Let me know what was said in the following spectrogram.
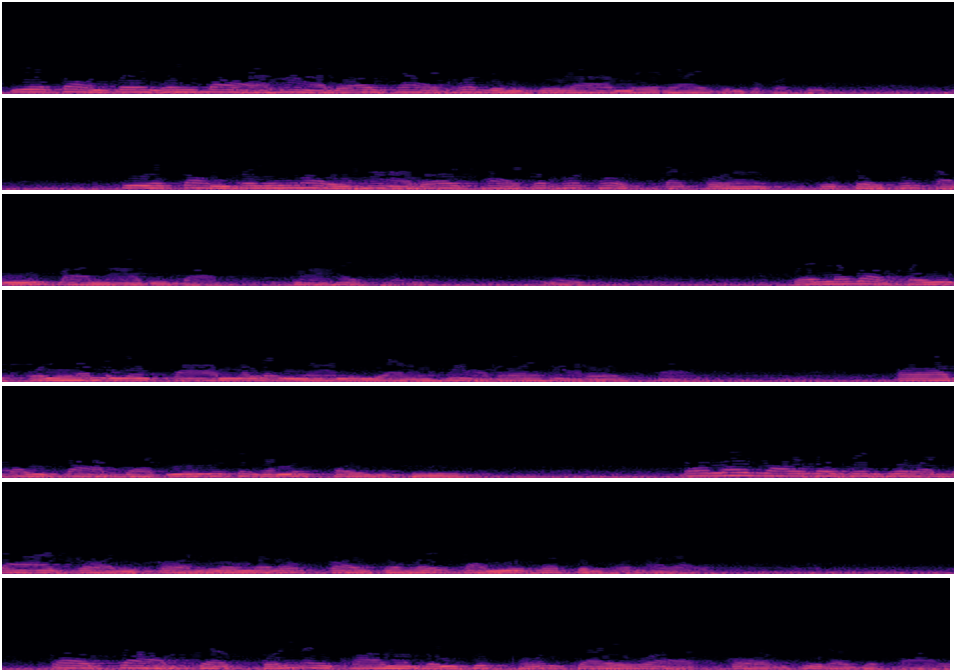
ที่ต้องเป็นคนบ้าห้าร้อยชาติเพราะดื่มสุราเมรัยเป็นปกติที่ต้องเป็นง่อยห้าร้อยชาติก็เพราะโทษแต่คนกุศลของกรรมบานาดิบาตมาให้ผลนี่เป็นแล้วว่าเป็นคนแล้วมันยังตามมาเล่นงานอย่างห้าร้อยห้าร้อยชาติพอต้องทราบแบบนี้ถึงกันนี้ไปที แล้วเราจะเป็นเทวดาก่อนก่อนลงนรกก่อนสวยกรรมนี้พระเป็นผลอะไร ก็ทราบจากผลอันความมันเป็นคิดของใจว่าก่อนที่เราจะตาย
